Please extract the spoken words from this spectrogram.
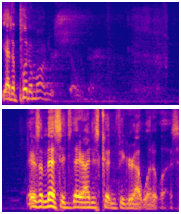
You had to put them on your shoulder. There's a message there. I just couldn't figure out what it was.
